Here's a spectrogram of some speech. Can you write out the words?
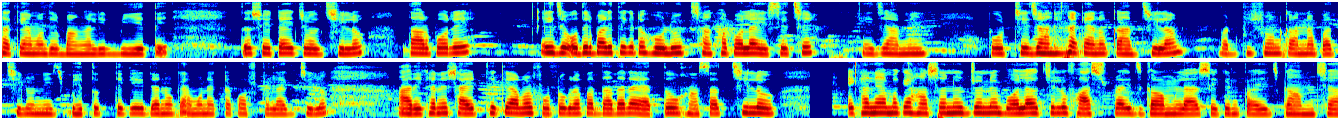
থাকে আমাদের বাঙালির বিয়েতে, তো সেটাই চলছিল। তারপরে এই যে ওদের বাড়ি থেকে একটা হলুদ শাঁখা পলা এসেছে, এই যে আমি পড়ছি, জানি না কেন কাঁদছিলাম বাট ভীষণ কান্না পাচ্ছিল নিজ ভেতর থেকে, যেন কেমন একটা কষ্ট লাগছিল। আর এখানে সাইড থেকে আমার ফটোগ্রাফার দাদারা এত হাসাচ্ছিল এখানে আমাকে হাসানোর জন্য বলা হচ্ছিল ফার্স্ট প্রাইজ গামলা সেকেন্ড প্রাইজ গামছা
